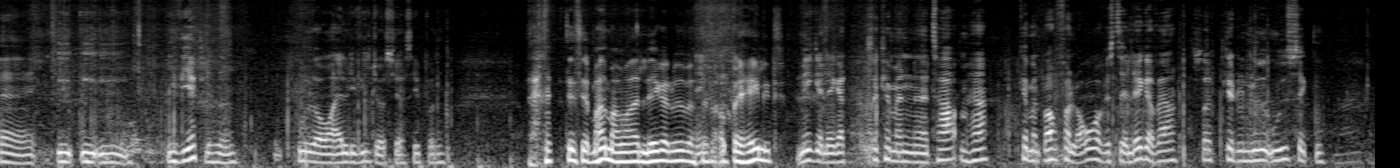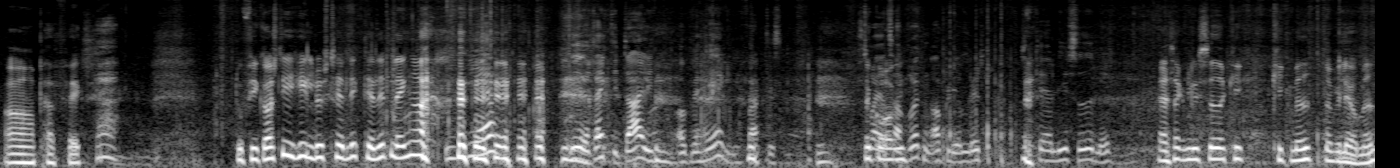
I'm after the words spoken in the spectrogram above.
Øh, i, i, i, I virkeligheden. Udover alle de videoer, jeg har set på den. Det ser meget, meget, meget lækkert ud i hvert fald. Og behageligt. Mega lækkert. Så kan man øh, tage dem her. Kan man bare få lov, og hvis det er lækkert vejr, så kan du nyde udsigten. Åh, oh, perfekt. Du fik også lige helt lyst til at ligge der lidt længere. Ja, det er rigtig dejligt og behageligt faktisk. Så tror, jeg går tager vi. ryggen op lige om lidt. Så kan jeg lige sidde lidt. Ja, så kan du lige sidde og kigge, kigge med, når vi laver mad.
